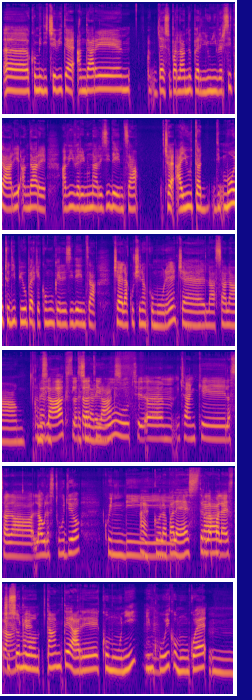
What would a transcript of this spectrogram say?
eh, come dicevi te, andare, adesso parlando per gli universitari, andare a vivere in una residenza, cioè aiuta di- molto di più perché comunque in residenza c'è la cucina comune, c'è la sala... come si- Relax, la, la sala, sala TV, c'è, ehm, c'è anche la sala, l'aula studio, quindi Ecco, la palestra. la palestra Ci anche. sono tante aree comuni in Mhm. cui comunque, mm,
